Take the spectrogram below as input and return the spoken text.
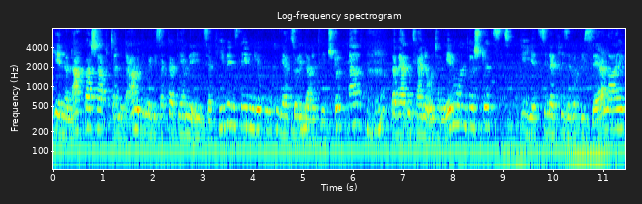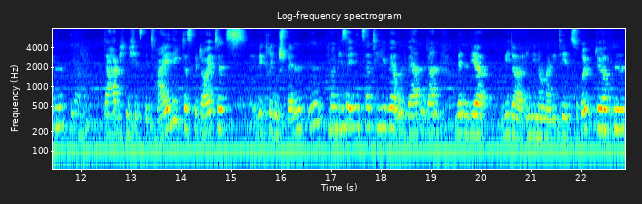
hier in der Nachbarschaft eine Dame, die mir gesagt hat, die haben eine Initiative ins Leben gerufen, die heißt Solidarität Stuttgart. Mhm. Da werden kleine Unternehmen unterstützt, die jetzt in der Krise wirklich sehr leiden. Ja. Da habe ich mich jetzt beteiligt. Das bedeutet, wir kriegen Spenden von mhm. dieser Initiative und werden dann, wenn wir wieder in die Normalität zurück dürfen,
